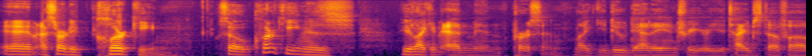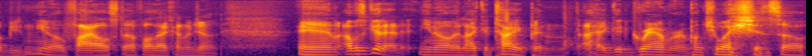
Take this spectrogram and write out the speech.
and I started clerking. So clerking is you're like an admin person, like you do data entry or you type stuff up, you you know, file stuff, all that kind of junk. And I was good at it, you know, and I could type and I had good grammar and punctuation. So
